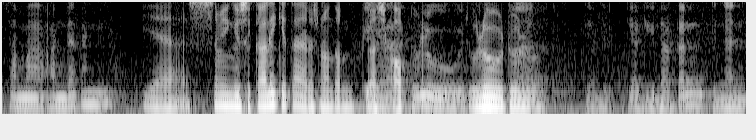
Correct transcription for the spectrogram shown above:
sama anda kan? Ya seminggu sekali kita harus nonton iya, bioskop. dulu. Dulu dulu. Nah, dia- diagendakan dengan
